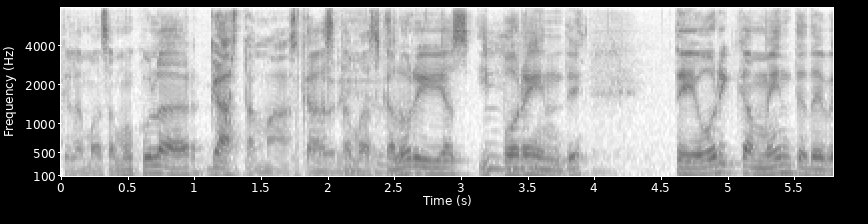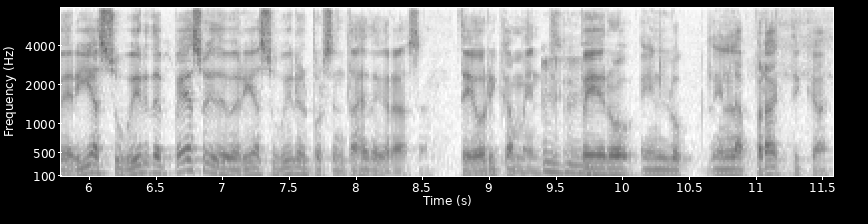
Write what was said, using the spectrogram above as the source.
Que la masa muscular Gasta más. gasta calorías. más calorías y por ende teóricamente debería subir de peso y debería subir el porcentaje de grasa, teóricamente, pero en, lo, en la práctica,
